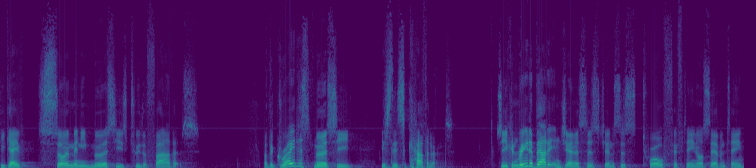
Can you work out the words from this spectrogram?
He gave so many mercies to the fathers. But the greatest mercy is this covenant. So you can read about it in Genesis, Genesis 12, 15, or 17.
